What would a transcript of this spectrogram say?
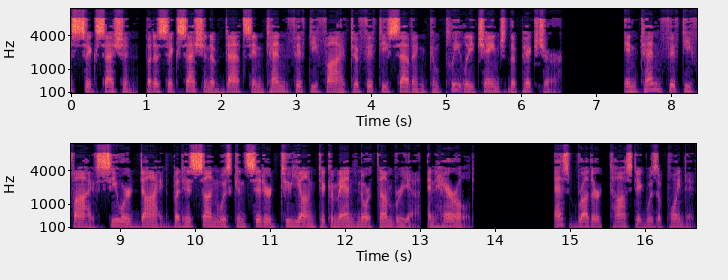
succession, but a succession of deaths in 1055–57 completely changed the picture. In 1055 Siward died but his son was considered too young to command Northumbria, and Harold's brother, Tostig was appointed.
